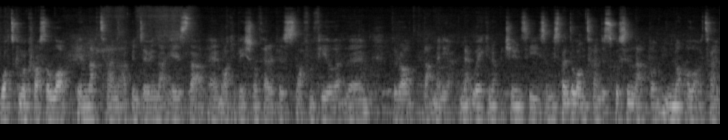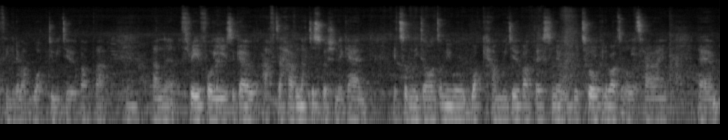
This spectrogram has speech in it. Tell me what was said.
what's come across a lot in that time that I've been doing that is that um, occupational therapists often feel that um, there aren't that many networking opportunities. And we spend a long time discussing that but not a lot of time thinking about what do we do about that. Mm. and uh, three or four years ago after having that discussion again it suddenly dawned on me well what can we do about this? You know we're talking about it all the time um,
